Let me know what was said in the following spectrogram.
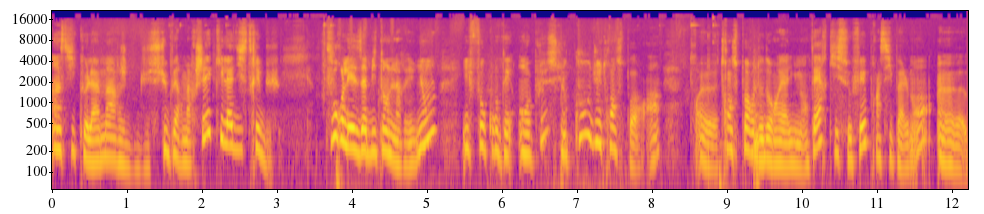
ainsi que la marge du supermarché qui la distribue. Pour les habitants de la Réunion, il faut compter en plus le coût du transport. Hein. Euh, transport de denrées alimentaires qui se fait principalement euh,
